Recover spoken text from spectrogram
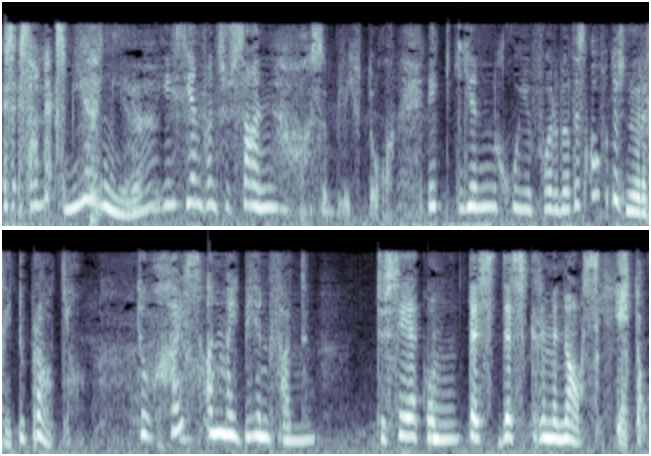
Is, is daar niks meer nie, hè? Hier's een van Susan. Ag, Asseblief tog. Net een goeie voorbeeld. Dis al wat ons nodig het. Toe praat jy. Toe Gys aan my been vat. Toe sê ek hom, dis diskriminasie. Het hom.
